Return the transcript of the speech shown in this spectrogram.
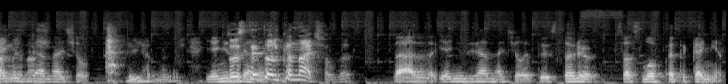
Верные не зря наши. начал. Верно. Я не То есть зря ты начал. только начал, да? Да, да, да, я не зря начал эту историю со слов «это конец».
